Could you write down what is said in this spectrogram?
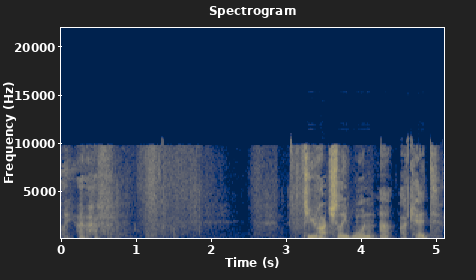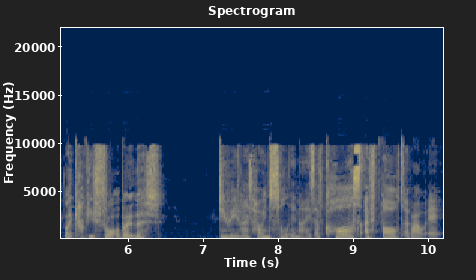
Like, I have. Do you actually want a, a kid? Like, have you thought about this? Do you realise how insulting that is? Of course I've thought about it.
